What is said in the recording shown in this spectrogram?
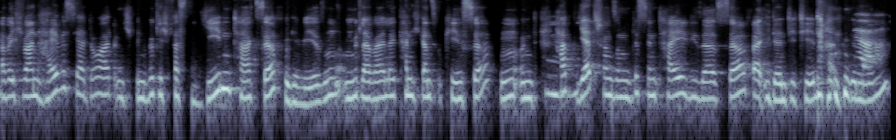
Aber ich war ein halbes Jahr dort und ich bin wirklich fast jeden Tag surfen gewesen. Und mittlerweile kann ich ganz okay surfen und mhm. habe jetzt schon so ein bisschen Teil dieser Surfer-Identität angenommen.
